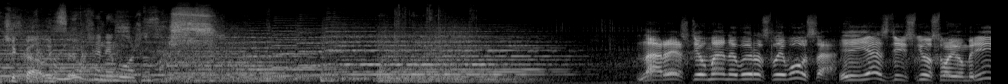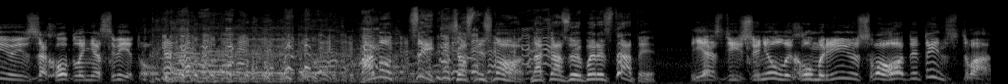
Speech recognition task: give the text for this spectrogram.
Підтримую. Я вже не можу. Нарешті в мене виросли вуса, і я здійсню свою мрію із захоплення світу. Ану, цить, що смішного, наказую перестати. Я здійсню лиху мрію свого дитинства.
